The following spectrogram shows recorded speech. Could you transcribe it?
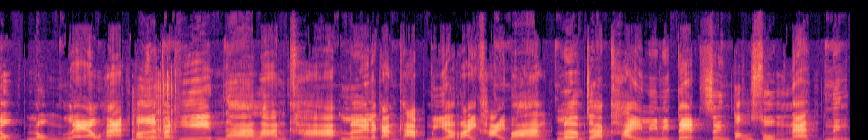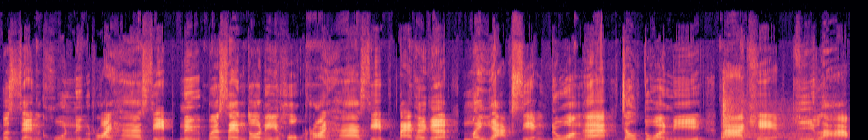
จบลงแล้วฮะ เปิดมาที่หน้าร้านค้าเลยแล้วกันครับ มีอะไรขายบ้าง เริ่มจากไข่ลิมิเต็ดซึ่งต้องสุ่มนะ 1%คูณ 150 1%ตัวนี้ 650 แต่ถ้าเกิดไม่อยากเสี่ยงดวงฮะ เจ้าตัวนี้อาเคดยีราฟ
